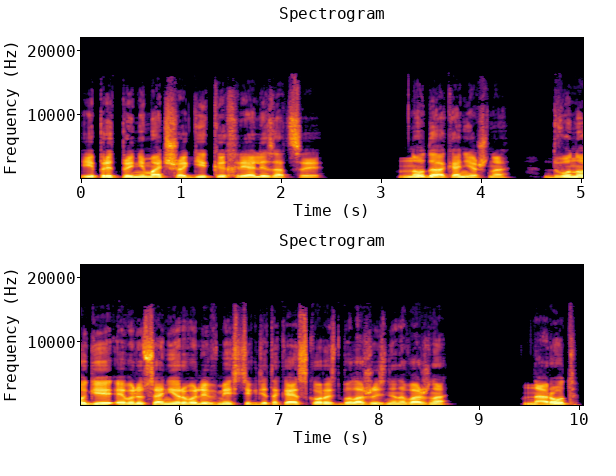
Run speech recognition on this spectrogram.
и предпринимать шаги к их реализации. Ну да, конечно, двуногие эволюционировали в месте, где такая скорость была жизненно важна. Народ,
